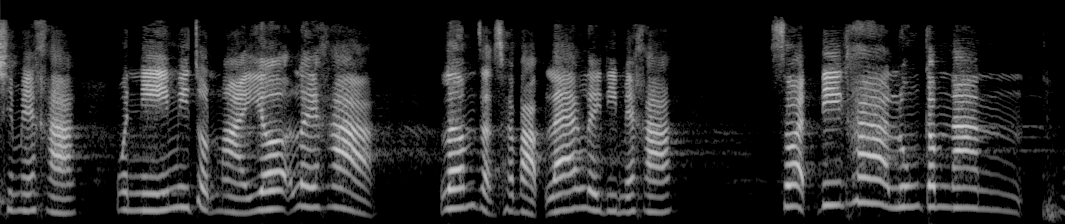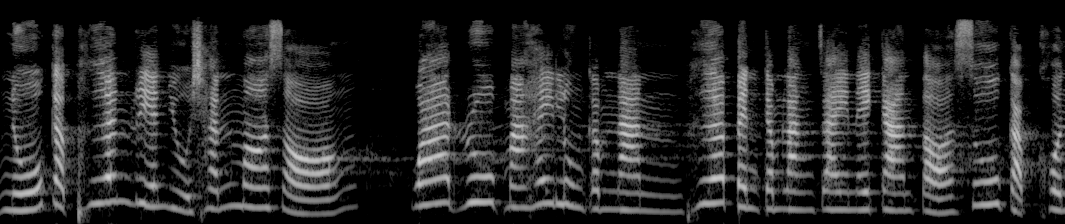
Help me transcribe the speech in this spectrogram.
ใช่ไหมคะ วันนี้มีจดหมายเยอะเลยค่ะ เริ่มจากฉบับแรกเลยดีไหมคะ สวัสดีค่ะ ลุงกำนัน หนูกับเพื่อนเรียนอยู่ชั้นม .2 วาดรูปมาให้ลุงกำนัน เพื่อเป็นกำลังใจในการต่อสู้กับคน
